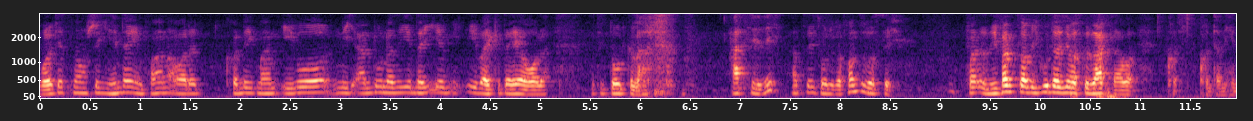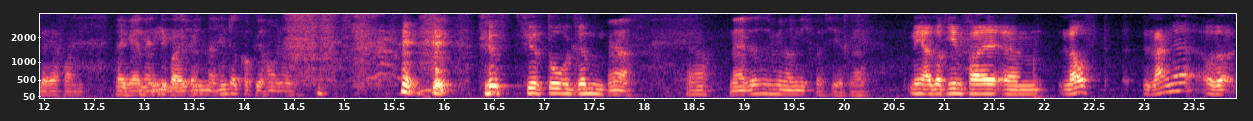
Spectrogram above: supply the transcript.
wollte jetzt noch ein Stückchen hinter ihm fahren, aber das konnte ich meinem Ego nicht antun, dass ich hinter ihrem E-Bike hinterherrolle. Hat sich totgelacht. Hat sie sich? Hat sich totgelacht. Fand sie lustig. Sie fand es, glaube ich, gut, dass ich was gesagt habe. Ich konnte da nicht hinterherfahren. Sehr gerne in E-Bike. den Hinterkopf gehauen hätte. Fürs, fürs doofe Grinsen. Ja. Ja. Nein, das ist mir noch nicht passiert. Ne? Nee, also auf jeden Fall ähm, lauft lange oder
